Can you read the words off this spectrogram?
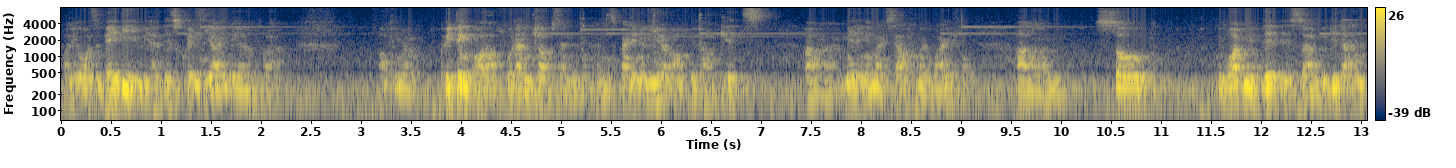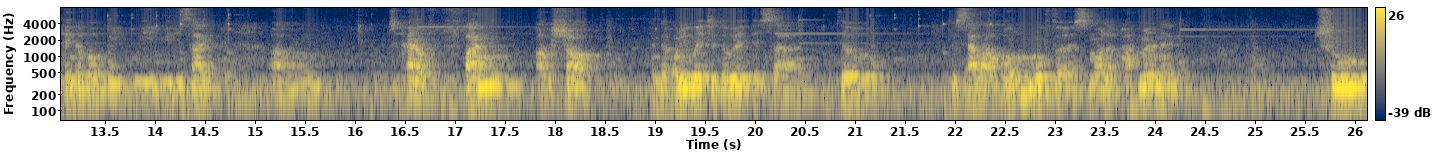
while he was a baby, we had this crazy idea of, uh, of you know, quitting all our full-time jobs and, and spending a year off with our kids, uh, Mei and myself, my wife. Um, so what we did is uh, we did the unthinkable. We, we, we decided um, to kind of fund our shop, and the only way to do it is uh, to to sell our home, move to a small apartment, and through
